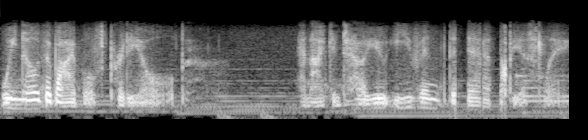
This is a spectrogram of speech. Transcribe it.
We know the Bible's pretty old, and I can tell you, even then, obviously,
